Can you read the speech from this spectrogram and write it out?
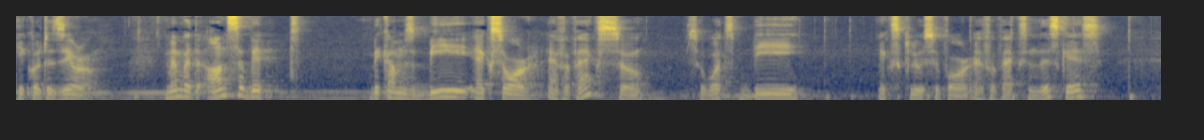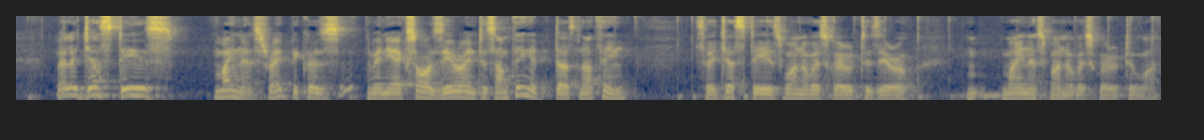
equal to 0? Remember, the answer bit becomes b xor f of x. So, so what's b exclusive or f of x in this case? Well, it just stays minus, right? Because when you XOR 0 into something, it does nothing. So it just stays 1 over square root to 0 minus 1 over square root to 1.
